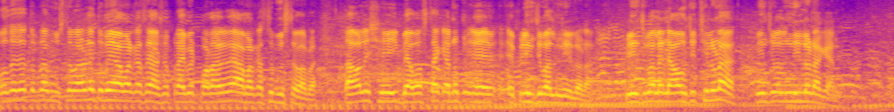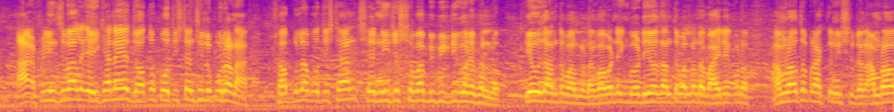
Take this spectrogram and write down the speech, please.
বলতেছে, তোমরা বুঝতে পারোনি, তুমি আমার কাছে আসো। প্রাইভেট পড়ালে আমার কাছে বুঝতে পারবে। তাহলে সেই ব্যবস্থা কেন প্রিন্সিপাল নিল না? প্রিন্সিপালে নেওয়া উচিত ছিল না? প্রিন্সিপাল নিল না কেন? আর প্রিন্সিপাল এইখানে যত প্রতিষ্ঠান ছিল পুরানা সবগুলো প্রতিষ্ঠান সে নিজস্বভাবে বিক্রি করে ফেলল। কেউ জানতে পারল না গভর্নিং বডিও জানতে পারল না বাইরে কোনো আমরাও তো প্রাক্তন স্টুডেন্ট আমরাও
